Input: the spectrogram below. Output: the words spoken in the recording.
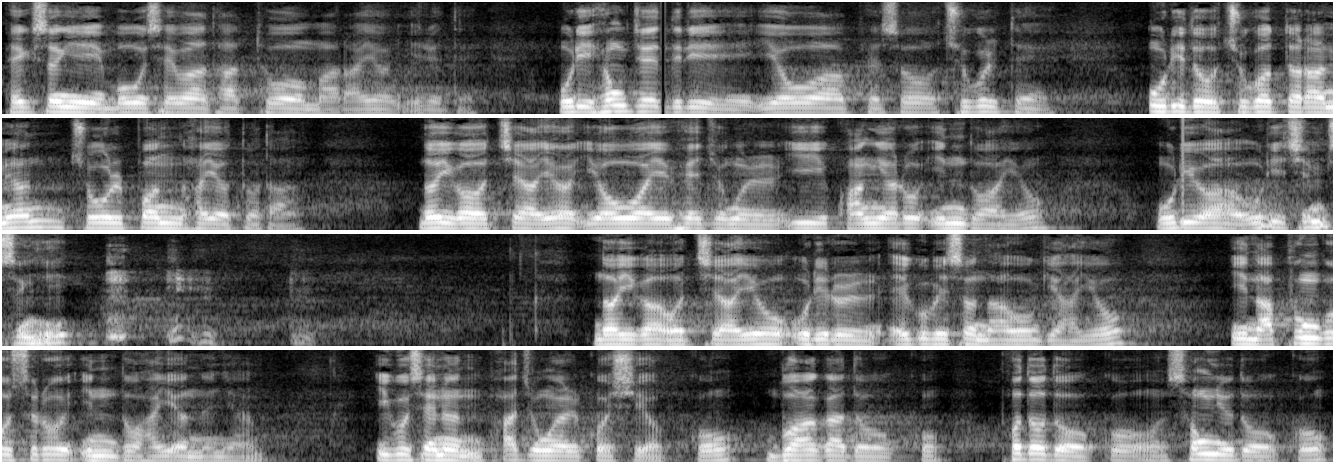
백성이 모세와 다투어 말하여 이르되 우리 형제들이 여호와 앞에서 죽을 때 우리도 죽었더라면 좋을 뻔하였도다. 너희가 어찌하여 여호와의 회중을 이 광야로 인도하여 우리와 우리 짐승이 너희가 어찌하여 우리를 애굽에서 나오게 하여 이 나쁜 곳으로 인도하였느냐? 이곳에는 파종할 것이 없고 무화과도 없고 포도도 없고 석류도 없고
